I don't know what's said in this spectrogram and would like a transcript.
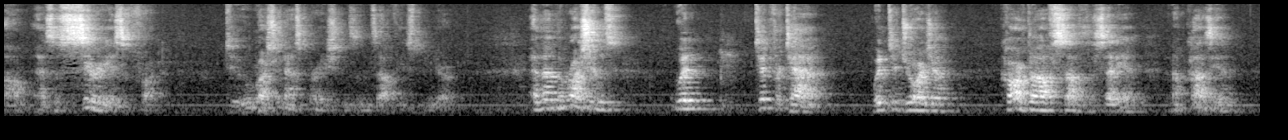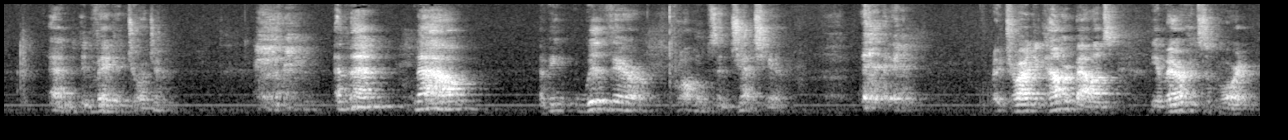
um, as a serious affront to Russian aspirations in southeastern Europe. And then the Russians went tit for tat, went to Georgia, carved off South Ossetia and Abkhazia, and invaded Georgia. And then now, I mean, with their problems in Chechnya, they tried to counterbalance the American support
